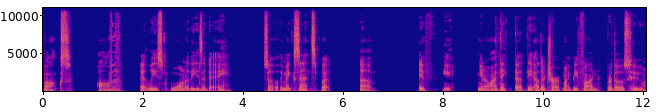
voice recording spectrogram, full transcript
box off at least one of these a day. So it makes sense but um, if you you know i think that the other chart might be fun for those who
